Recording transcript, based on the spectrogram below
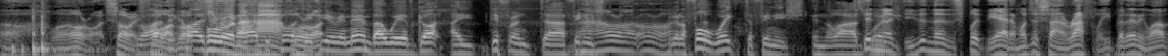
Oh, well, all right. Sorry, Right, five. Right, four and a half. Because All if right. you remember, we've got a different uh, finish. No, all right, all right. We've got a full week to finish in the I last didn't week. know, you didn't know to split the atom. I'm just saying roughly. But anyway,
